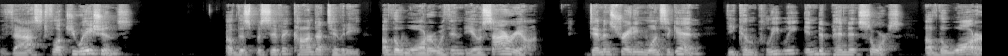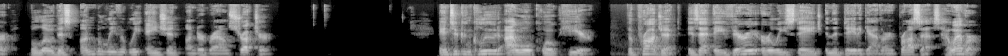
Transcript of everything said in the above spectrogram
vast fluctuations of the specific conductivity of the water within the Osireion, demonstrating once again the completely independent source of the water below this unbelievably ancient underground structure. And to conclude, I will quote here. The project is at a very early stage in the data gathering process. However,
